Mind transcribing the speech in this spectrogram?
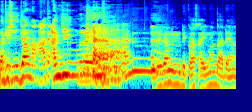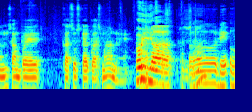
Bagi si Ijal mah ate anjing bener. Jadi kan di kelas aing mah nggak ada yang sampai kasus kayak kelas mana. Oh iya. Oh, DO.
